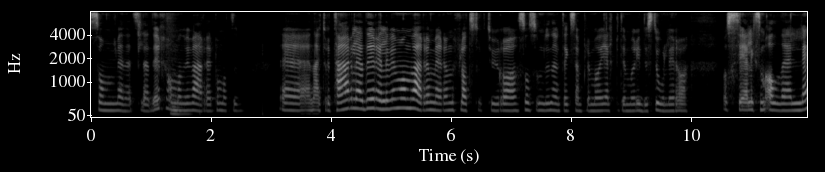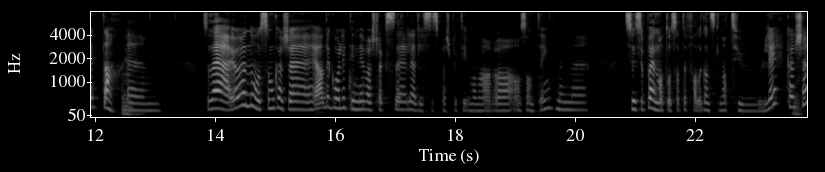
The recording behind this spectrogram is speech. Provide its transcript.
som menighetsleder? Om man vil være på en måte eh, en autoritær leder, eller vil man være mer en flat struktur og sånn som du nevnte eksempelet med å hjelpe til med å rydde stoler og, og se liksom alle ledd, da. Mm. Så det er jo noe som kanskje Ja, det går litt inn i hva slags eh, ledelsesperspektiv man har og, og sånne ting, men jeg uh, syns jo på en måte også at det faller ganske naturlig, kanskje.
